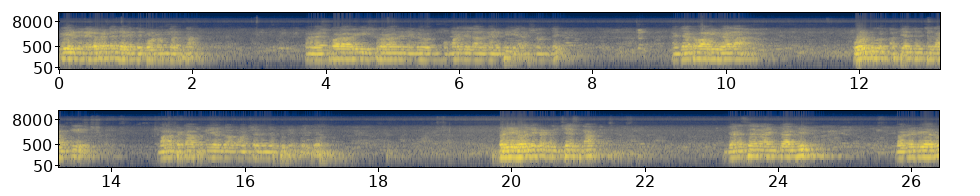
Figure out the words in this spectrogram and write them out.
వీరిని నిలబెట్టడం జరిగింది కూటమి తరఫున. మన వెస్ట్ గోదావరి ఈస్ట్ గోదావరి రెండు ఉమ్మడి జిల్లాలు కలిపి ఎలక్షన్ ఉంది. అంచేత వారి వేళ ఓటు అభ్యర్థించడానికి మన పిఠాపు నియోజకవర్గం వచ్చారని చెప్పి నేను తెలియజేస్తున్నాను. మరి ఈరోజు ఇక్కడికి ఇచ్చేసిన జనసేన ఇన్ఛార్జి మర్రెడ్డి గారు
